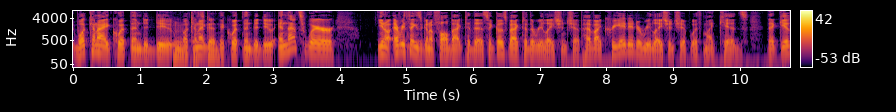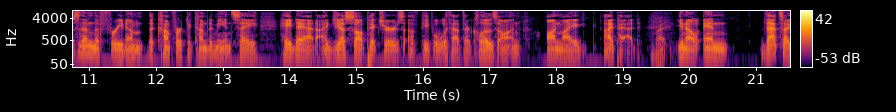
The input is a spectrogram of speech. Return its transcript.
what can I equip them to do? Hmm, what can I good. equip them to do? And that's where you know everything's going to fall back to this. It goes back to the relationship. Have I created a relationship with my kids that gives them the freedom, the comfort to come to me and say, "Hey, Dad, I just saw pictures of people without their clothes on on my iPad." Right. You know, and that's a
